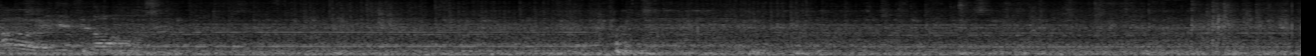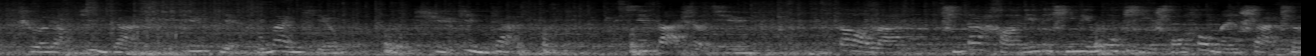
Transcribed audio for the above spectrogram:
看到了就知道。车辆进站，请减速慢行，有序进站。西大社区。到了，请带好您的行李物品从后门下车。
